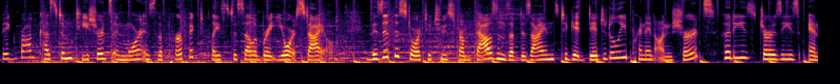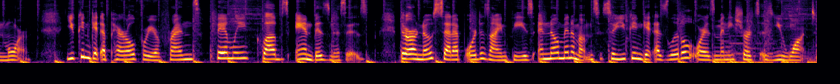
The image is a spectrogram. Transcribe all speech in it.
Big Frog Custom T-shirts and more is the perfect place to celebrate your style. Visit the store to choose from thousands of designs to get digitally printed on shirts, hoodies, jerseys, and more. You can get apparel for your friends, family, clubs, and businesses. There are no setup or design fees and no minimums, so you can get as little or as many shirts as you want.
